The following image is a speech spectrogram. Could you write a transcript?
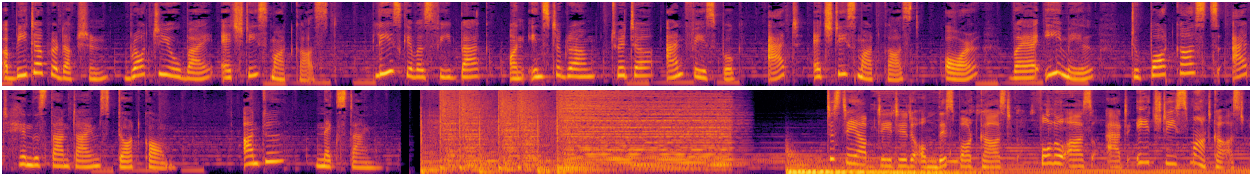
a beta production brought to you by HT Smartcast. Please give us feedback on Instagram, Twitter, and Facebook at HT Smartcast or via email to podcasts at hindustantimes.com. Until next time. To stay updated on this podcast, follow us at HT Smartcast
